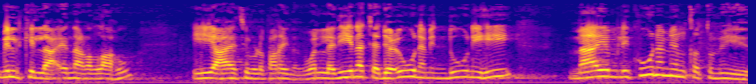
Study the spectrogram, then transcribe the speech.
മിൽക്കില്ല എന്നാണ് അള്ളാഹു ഈ ആയത്തിലൂടെ പറയുന്നത് വല്ലദീന തദഊന മിൻ ദൂനിഹി മാ യംലികൂന മിൻ ഖത്മീർ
